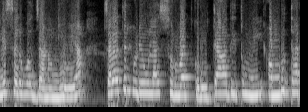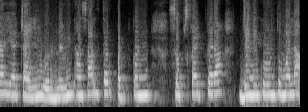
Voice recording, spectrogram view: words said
हे सर्व जाणून घेऊया. चला तर व्हिडिओला सुरुवात करू. त्याआधी तुम्ही अमृतधारा या चॅनलवर नवीन असाल तर पटकन सबस्क्राईब करा जेणेकरून तुम्हाला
